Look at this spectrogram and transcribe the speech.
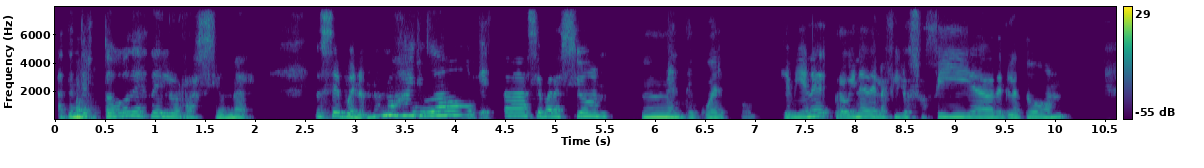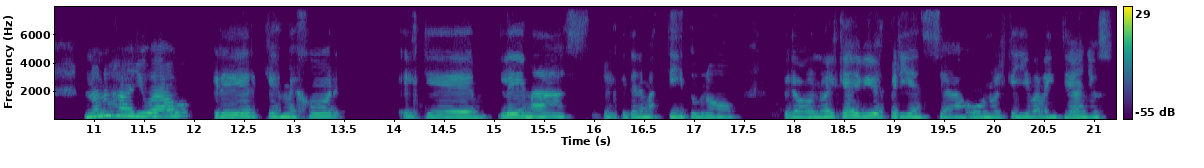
atender todo desde lo racional. Entonces, bueno, no nos ha ayudado esta separación mente-cuerpo, que viene, proviene de la filosofía de Platón. No nos ha ayudado creer que es mejor el que lee más, el que tiene más título, pero no el que ha vivido experiencia o no el que lleva 20 años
